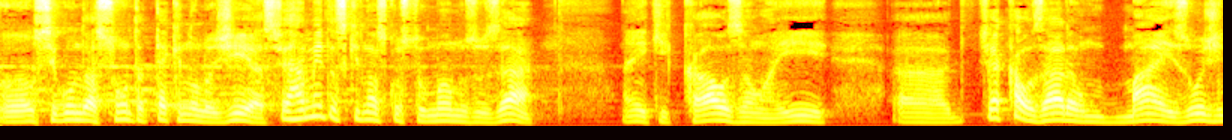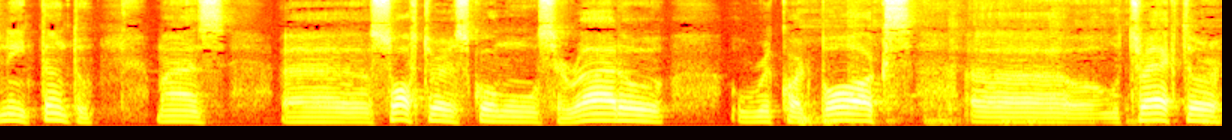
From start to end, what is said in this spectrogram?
uh, o segundo assunto, a tecnologia, as ferramentas que nós costumamos usar né, e que causam aí, uh, já causaram mais, hoje nem tanto, mas uh, softwares como o Serato, o Record Box, uh, o Tractor.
